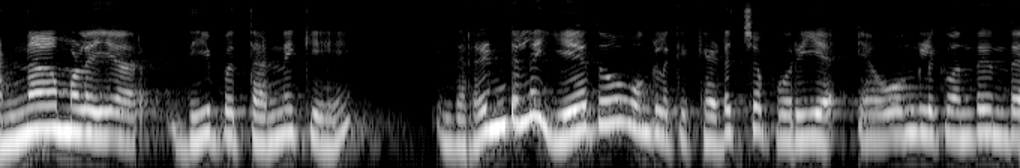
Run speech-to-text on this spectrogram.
அண்ணாமலையார் தீபத்தன்னைக்கு இந்த ரெண்டில் ஏதோ உங்களுக்கு கிடைச்ச பொரிய உங்களுக்கு வந்து இந்த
